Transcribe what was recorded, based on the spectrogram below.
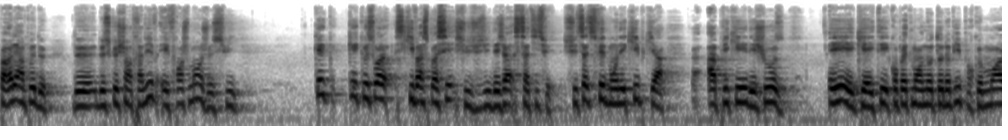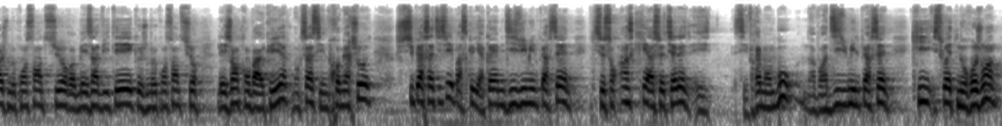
parler un peu de, de, de ce que je suis en train de vivre et franchement, je suis quel, quel, que soit ce qui va se passer, je suis déjà satisfait. Je suis satisfait de mon équipe qui a appliqué des choses et qui a été complètement en autonomie pour que moi je me concentre sur mes invités, que je me concentre sur les gens qu'on va accueillir. Donc ça c'est une première chose. Je suis super satisfait parce qu'il y a quand même 18 000 personnes qui se sont inscrites à ce challenge et c'est vraiment beau d'avoir 18 000 personnes qui souhaitent nous rejoindre.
